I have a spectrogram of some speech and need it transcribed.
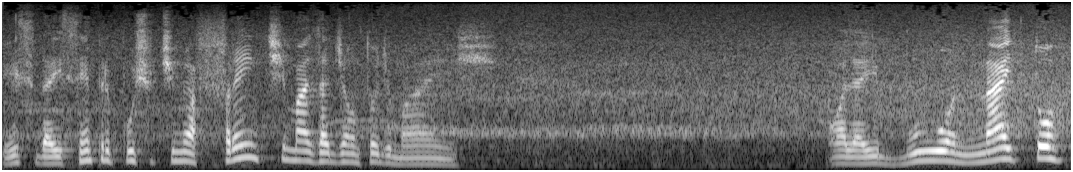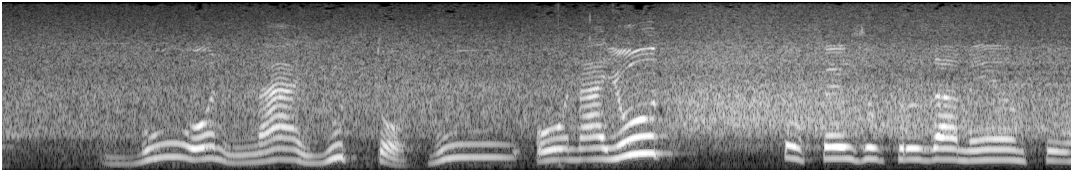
Esse daí sempre puxa o time à frente, mas adiantou demais. Olha aí, Buonaito. Buonaiuto. Buonaiuto fez o cruzamento.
